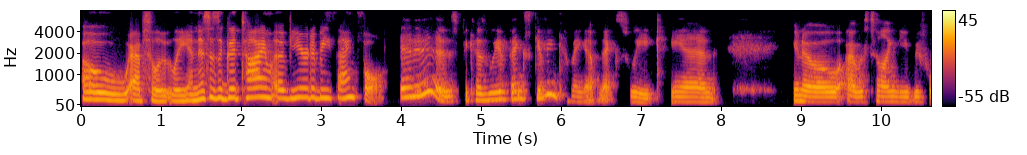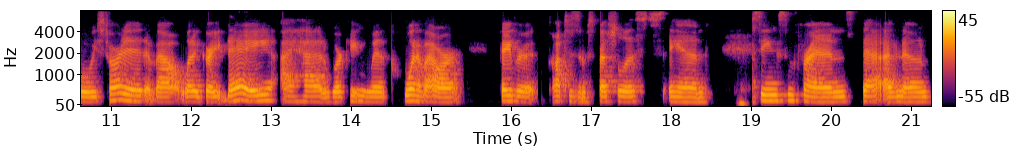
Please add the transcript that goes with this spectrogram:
Oh, absolutely. And this is a good time of year to be thankful. It is because we have Thanksgiving coming up next week. And, you know, I was telling you before we started about what a great day I had working with one of our favorite autism specialists and seeing some friends that I've known,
